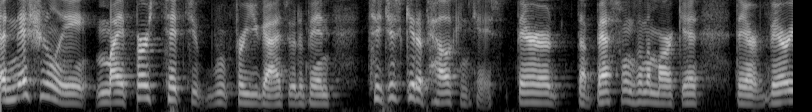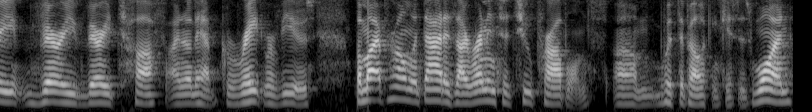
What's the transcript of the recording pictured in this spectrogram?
initially, my first tip to, for you guys would have been to just get a Pelican case. They're the best ones on the market. They are very, very, very tough. I know they have great reviews. But my problem with that is I run into two problems um, with the Pelican cases. One,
